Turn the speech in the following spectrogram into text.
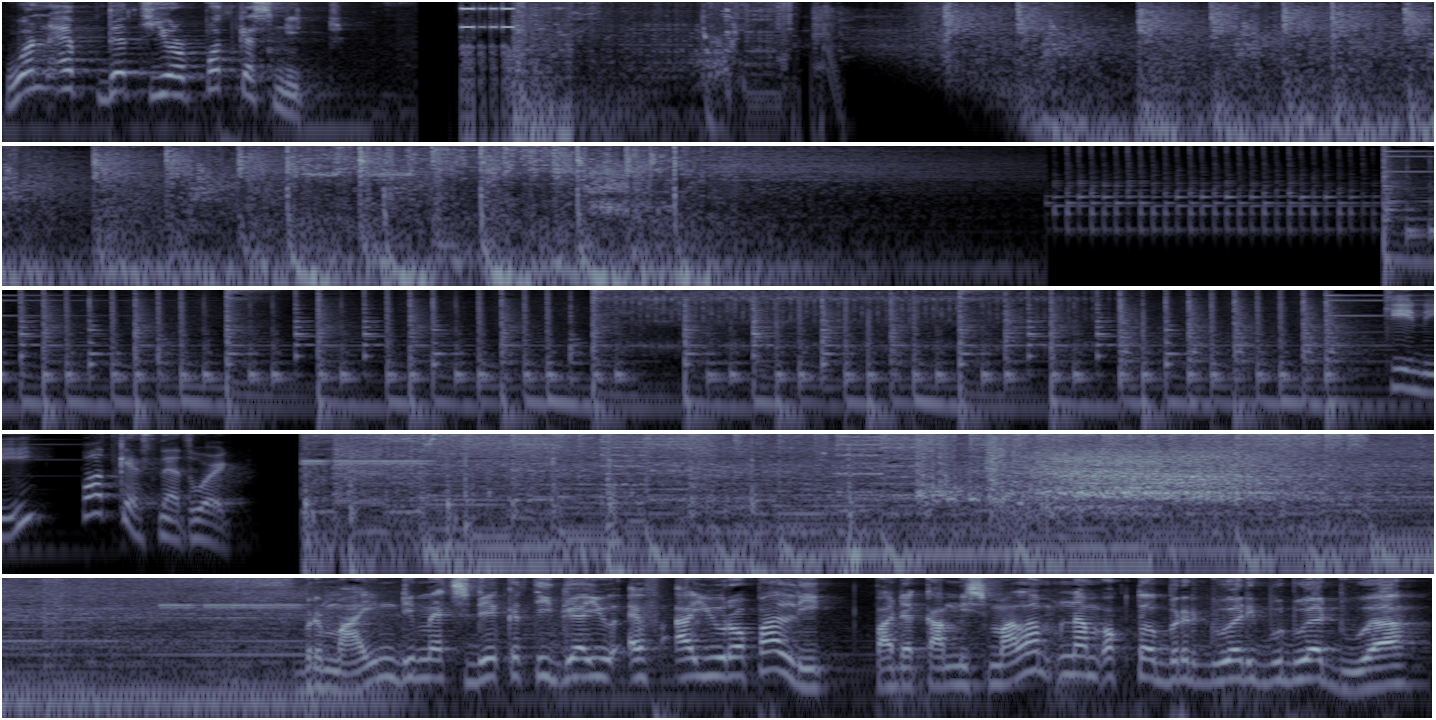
One app that your podcast need. Kini Podcast Network. Bermain di matchday ketiga UEFA Europa League pada Kamis malam 6 Oktober 2022,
